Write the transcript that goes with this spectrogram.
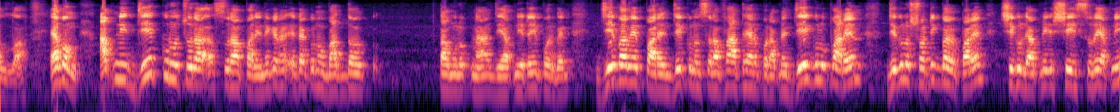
আল্লাহ এবং আপনি যে কোনো চূড়া সুরা পারেন এটা কোনো বাধ্যতামূলক না, যে আপনি এটাই পড়বেন। যেভাবে পারেন, যে কোনো সুরা ফাতেহার পর আপনি যেগুলো পারেন, যেগুলো সঠিকভাবে পারেন, সেগুলো আপনি সেই সুরে আপনি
